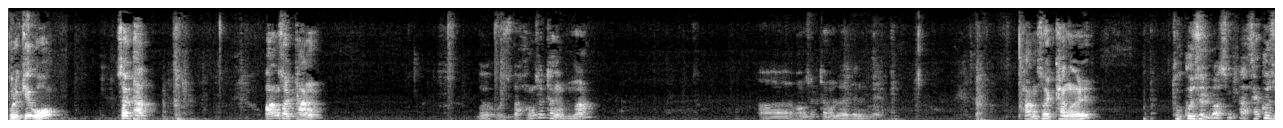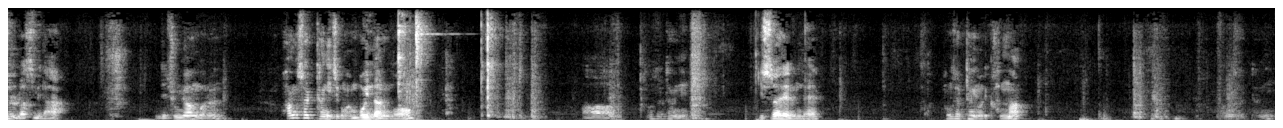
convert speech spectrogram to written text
불을 켜고 설탕, 황설탕 뭐야, 어디서 황설탕이 없나? 아, 황설탕을 넣어야 되는데 황설탕을 두 큰술을 넣습니다. 아, 세 큰술을 넣습니다. 근데 중요한 거는 황설탕이 지금 안 보인다는 거. 아, 황설탕이 있어야 되는데 황설탕이 어디 갔나? 황설탕이?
